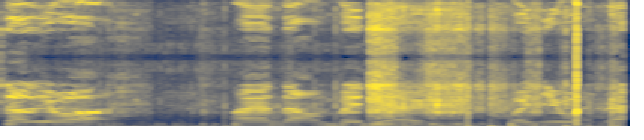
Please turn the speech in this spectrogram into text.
tell you what, I had that on video when you went round.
